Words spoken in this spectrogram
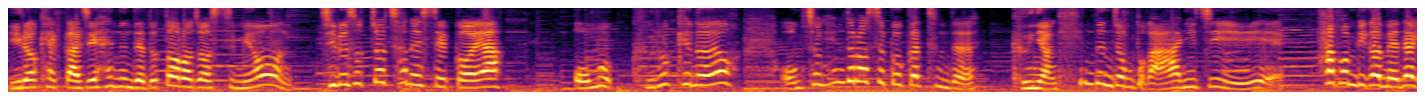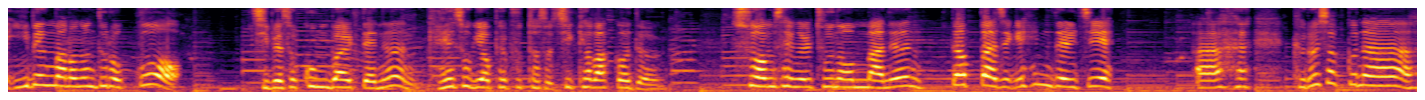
이렇게까지 했는데도 떨어졌으면 집에서 쫓아냈을 거야. 어머, 그렇게나요? 엄청 힘들었을 것 같은데. 그냥 힘든 정도가 아니지. 학원비가 매달 200만 원은 들었고 집에서 공부할 때는 계속 옆에 붙어서 지켜봤거든. 수험생을 둔 엄마는 뼈 빠지게 힘들지. 아, 그러셨구나.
